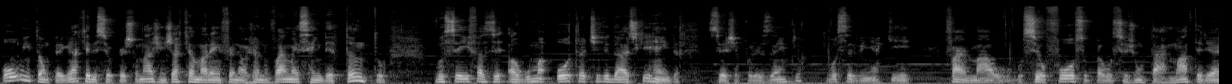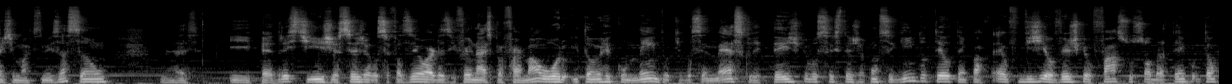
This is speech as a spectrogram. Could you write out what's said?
Ou então pegar aquele seu personagem, já que a Maré Infernal já não vai mais render tanto, você ir fazer alguma outra atividade que renda. Seja, por exemplo, você vir aqui farmar o, seu fosso para você juntar materiais de maximização, né? e pedra estígia, seja você fazer hordas infernais para farmar ouro, então eu recomendo que você mescle desde que você esteja conseguindo ter o tempo. É, eu vigia, eu vejo que eu faço, sobra tempo, então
